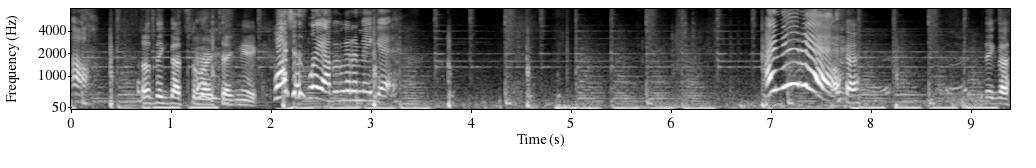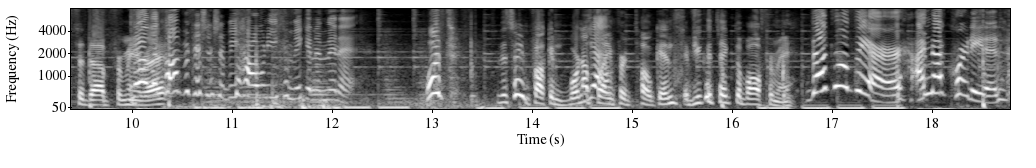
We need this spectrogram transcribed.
Oh. I don't think that's the right technique. Watch this layup. I'm gonna make it. I made it. Okay. I think that's a dub for me, no, right? the competition should be how many you can make in a minute. What? This ain't fucking. We're not Yeah. playing for tokens. If you could take the ball from me. That's not fair. I'm not coordinated.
